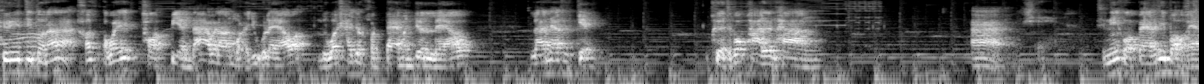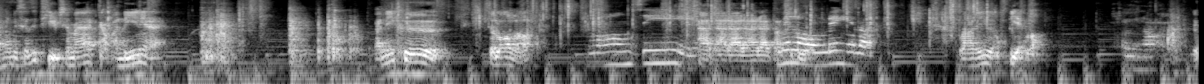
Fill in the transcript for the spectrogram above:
คือจริงๆตัวนั้นอะเขาเอาไว้ถอดเปลี่ยนได้เวลาหมดอายุแล้วอะหรือว่าใช้จนขนแปรงมันเยินแล้ว แล้วเนี่ยคือเก็บเผื่อจะพกพาเดินทาง อ่า โอเคทีนี้หัวแปรงที่บอกไงมันมีเซนซิทีฟใช่ไหมกับอันนี้เนี่ย อันนี้คือจะลองเหรอลองสิอ่าได้ได้ได้ได้ตาไม่ลองได้ไงล่ะวางนี้เดี๋ยวเปียกหรอกเออเนาะเอ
